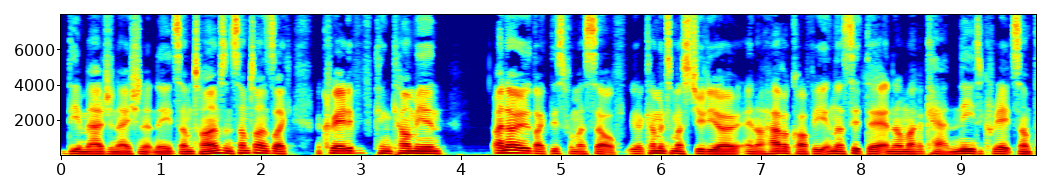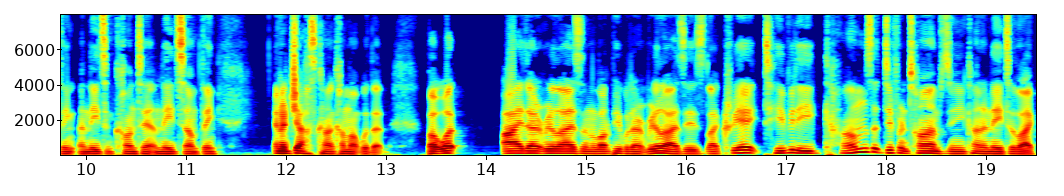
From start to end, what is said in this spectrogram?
the imagination it needs sometimes, and sometimes like a creative can come in. I know like this for myself. You know, come into my studio and I have a coffee and I sit there and I'm like, okay, I need to create something. I need some content. I need something and I just can't come up with it. But what I don't realize, and a lot of people don't realize, is like creativity comes at different times, and you kind of need to like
